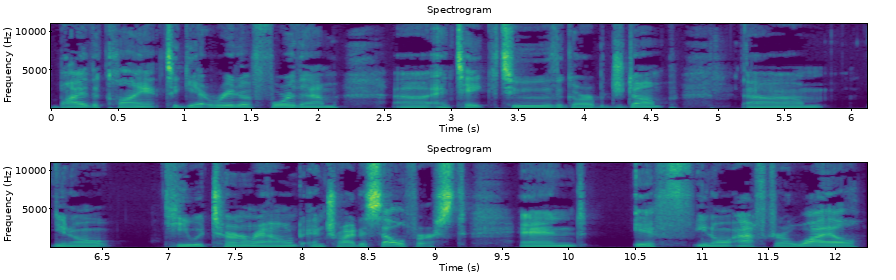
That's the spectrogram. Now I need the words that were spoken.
by the client to get rid of for them uh, and take to the garbage dump. Um, you know, he would turn around and try to sell first. And if, you know, after a while,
